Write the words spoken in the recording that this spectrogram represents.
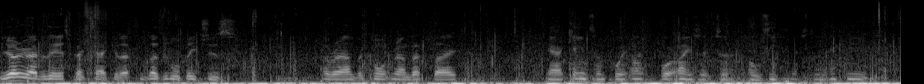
The area over there is spectacular. Those little beaches around the corner, around that bay. Yeah, I came from Port, Port Isaac to Halsey yesterday. Mm.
